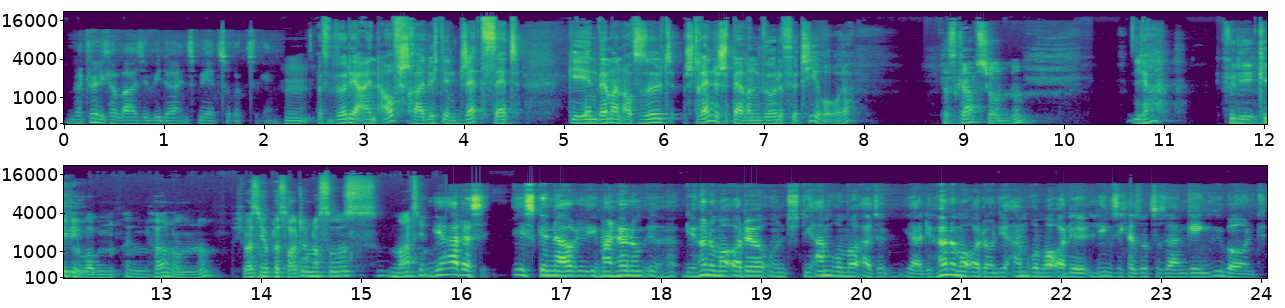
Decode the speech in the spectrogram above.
natürlicherweise wieder ins Meer zurückzugehen. Hm. Es würde ja ein Aufschrei durch den Jetset gehen, wenn man auf Sylt Strände sperren würde für Tiere, oder? Das gab's schon, ne? Ja. Für die Kegelrobben in Hörnum, ne? Ich weiß nicht, ob das heute noch so ist, Martin. Ja, das ist genau, ich meine, Hörnum, die Hörnumer Odde und die Amrumer, also ja, die Hörnumer Odde und die Amrumer Odde liegen sich ja sozusagen gegenüber und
